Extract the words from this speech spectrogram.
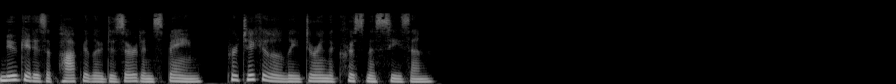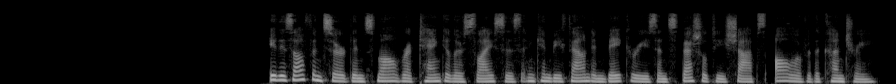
Nougat is a popular dessert in Spain, particularly during the Christmas season. It is often served in small rectangular slices and can be found in bakeries and specialty shops all over the country.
